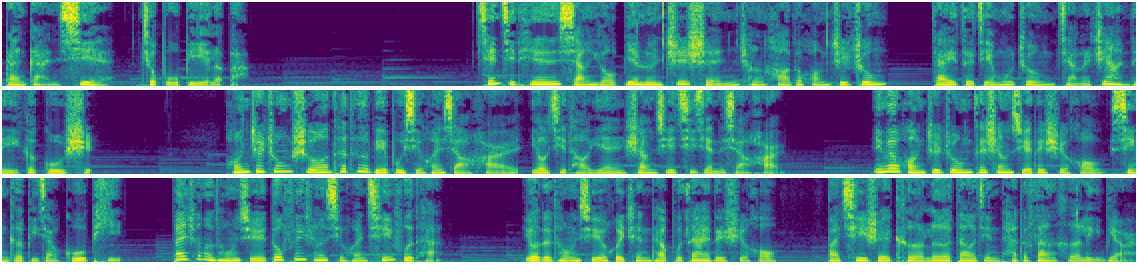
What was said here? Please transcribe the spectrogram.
但感谢就不必了吧。前几天享有辩论之神称号的黄执中，在一则节目中讲了这样的一个故事。黄执中说，他特别不喜欢小孩，尤其讨厌上学期间的小孩，因为黄执中在上学的时候性格比较孤僻，班上的同学都非常喜欢欺负他，有的同学会趁他不在的时候。把汽水、可乐倒进他的饭盒里边儿。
